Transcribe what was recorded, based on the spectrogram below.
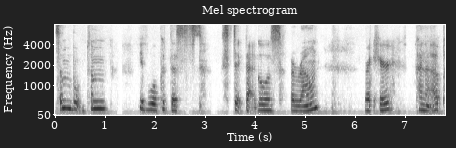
Some some people will put this stick that goes around right here, kind of up,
